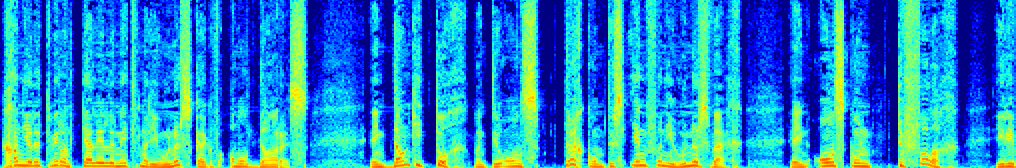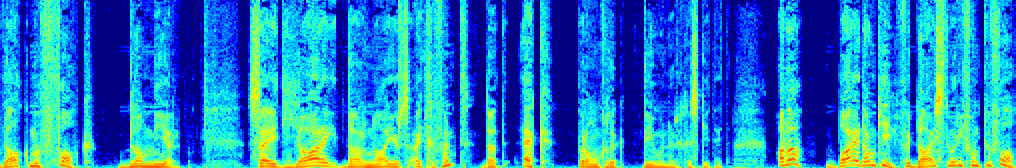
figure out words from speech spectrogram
gaan julle twee dan tel julle net maar die hoenders, kyk of almal daar is. En dankie tog, want toe ons terugkom, toe's een van die hoenders weg en ons kon toevallig hierdie welkome valk blameer. Sy het jare daarna eers uitgevind dat ek per ongeluk die hoender geskiet het. Anna, baie dankie vir daai storie van toeval.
